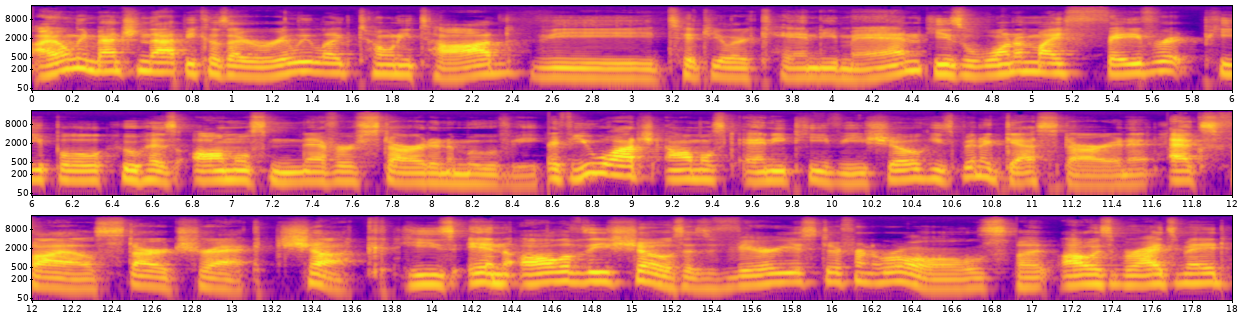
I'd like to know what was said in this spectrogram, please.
I only mention that because I really like Tony Todd, the titular Candyman. He's one of my favorite people who has almost never starred in a movie. If you watch almost any TV show, he's been a guest star in it. X Files, Star Trek, Chuck. He's in all of these shows as various different roles, but always a bridesmaid,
